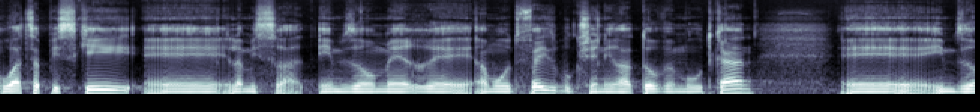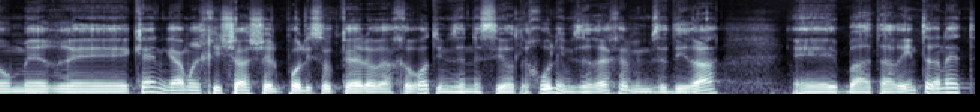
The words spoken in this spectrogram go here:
וואטסאפ עסקי אה, למשרד, אם זה אומר אה, עמוד פייסבוק שנראה טוב ומעודכן, אה, אם זה אומר, אה, כן, גם רכישה של פוליסות כאלה ואחרות, אם זה נסיעות לחו"ל, אם זה רכב, אם זה דירה, אה, באתר אינטרנט,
